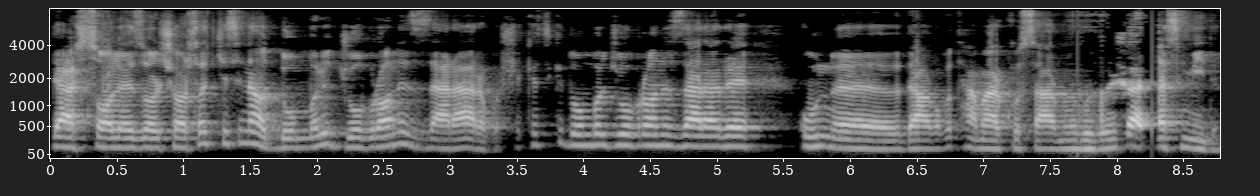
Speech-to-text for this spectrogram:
در سال 1400 کسی نه دنبال جبران ضرر باشه. کسی که دنبال جبران ضرر اون در واقع تمرکز سرمایه گذاری از دست میده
